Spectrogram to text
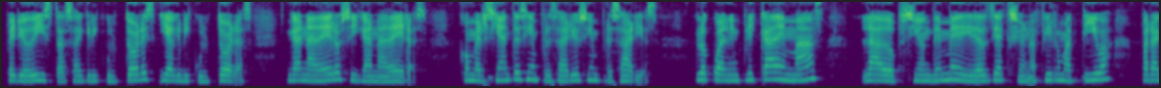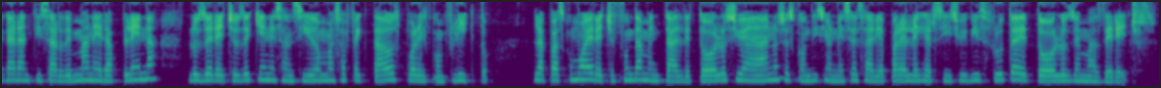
periodistas, agricultores y agricultoras, ganaderos y ganaderas, comerciantes y empresarios y empresarias, lo cual implica además la adopción de medidas de acción afirmativa para garantizar de manera plena los derechos de quienes han sido más afectados por el conflicto. La paz como derecho fundamental de todos los ciudadanos es condición necesaria para el ejercicio y disfrute de todos los demás derechos.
